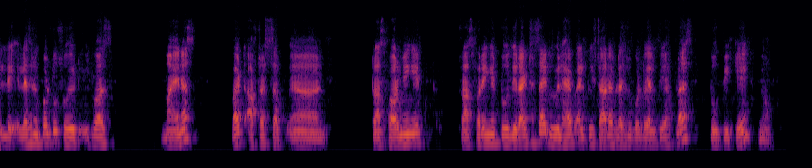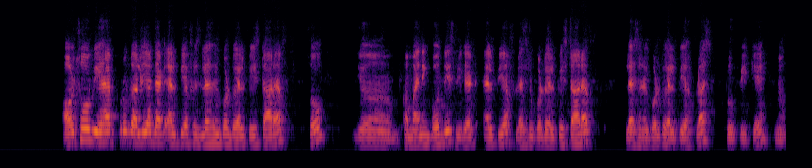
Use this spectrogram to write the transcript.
less than equal to, so it, it was minus, but after sub, uh, transforming it, transferring it to the right hand side, we will have LP star F less than equal to LPF plus 2P K mu. Also, we have proved earlier that LPF is less than equal to LP star F. So, uh, combining both these, we get LPF less than equal to LP star F less than equal to LPF plus 2 pk mu.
